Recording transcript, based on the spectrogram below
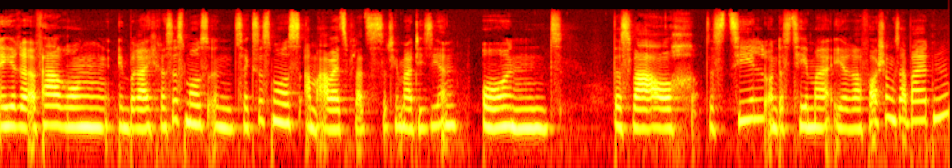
ihre Erfahrungen im Bereich Rassismus und Sexismus am Arbeitsplatz zu thematisieren. Und das war auch das Ziel und das Thema ihrer Forschungsarbeiten.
